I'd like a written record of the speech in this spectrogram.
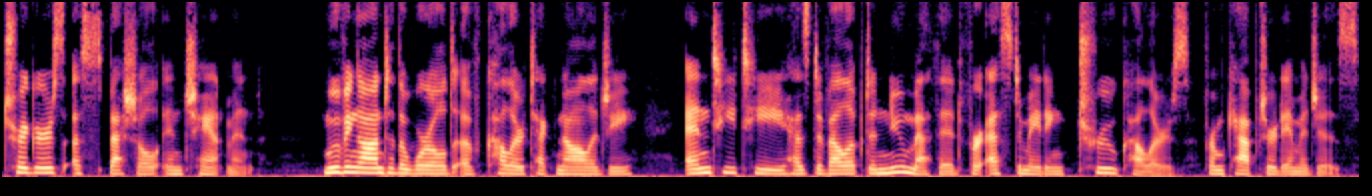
triggers a special enchantment. Moving on to the world of color technology, NTT has developed a new method for estimating true colors from captured images.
